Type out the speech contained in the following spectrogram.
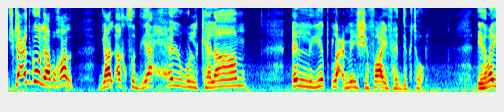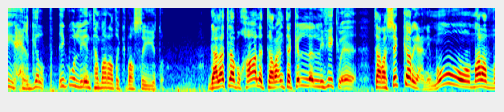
إيش قاعد تقول يا أبو خالد؟ قال أقصد يا حلو الكلام اللي يطلع من شفايف هالدكتور. يريح القلب يقول لي أنت مرضك بسيط. قالت له أبو خالد ترى أنت كل اللي فيك ترى سكر يعني مو مرض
